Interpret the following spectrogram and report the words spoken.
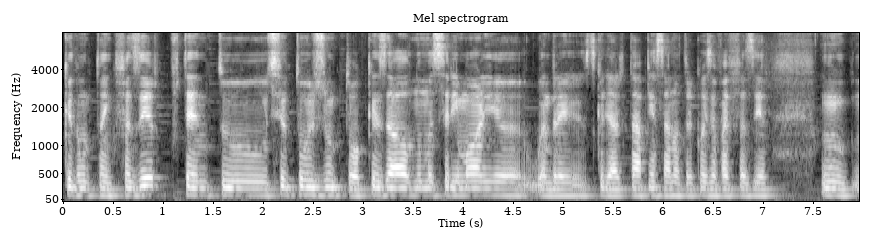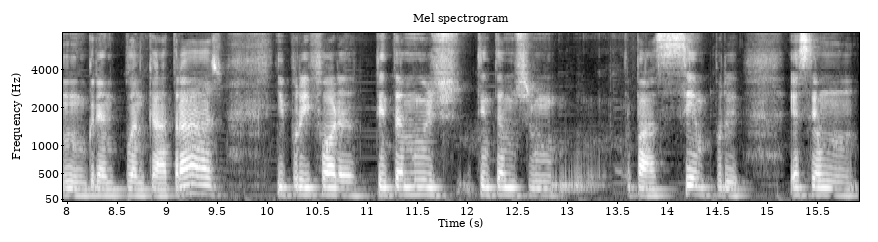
cada um tem que fazer. Portanto se eu estou junto ao casal numa cerimónia o André se calhar está a pensar noutra coisa vai fazer um, um grande plano cá atrás e por aí fora. Tentamos tentamos pá, sempre esse é um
